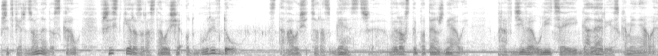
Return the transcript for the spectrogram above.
przytwierdzone do skał, wszystkie rozrastały się od góry w dół. Stawały się coraz gęstsze, wyrosty potężniały. Prawdziwe ulice i galerie skamieniałe,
